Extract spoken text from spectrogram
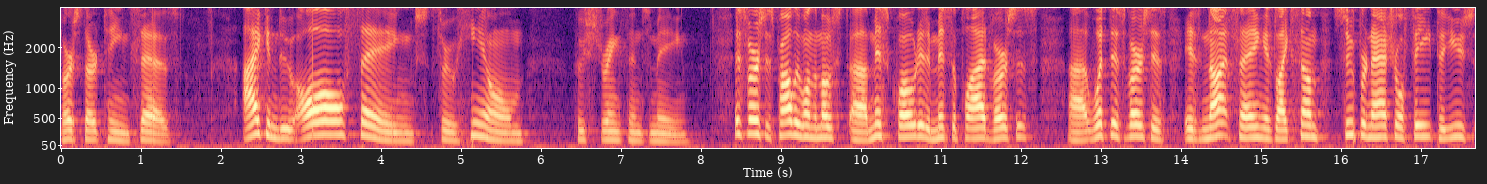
Verse 13 says, I can do all things through him who strengthens me. This verse is probably one of the most uh, misquoted and misapplied verses. Uh, what this verse is, is not saying is like some supernatural feat, to use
